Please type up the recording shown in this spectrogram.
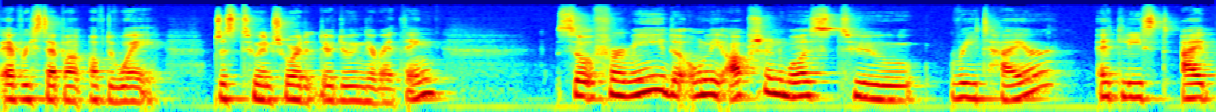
every step of the way just to ensure that they're doing the right thing. So for me, the only option was to retire, at least I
